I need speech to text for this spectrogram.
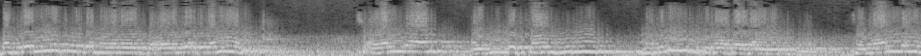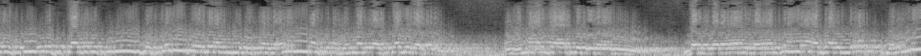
بکریت کے کمالات آیات تمام. شاء عزیز شان مخلوق خدا پیدا نہ شمالنا رسول الصبر كل بشر كلام مرتبعين مثل الله صبرا فهما ذات قرآن بل قرآن واجه أگر یک کلمه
